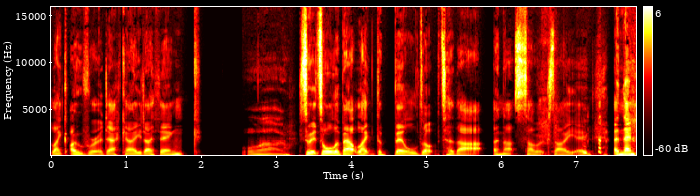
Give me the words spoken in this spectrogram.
like over a decade, I think. Wow. So it's all about like the build up to that, and that's so exciting. and then,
